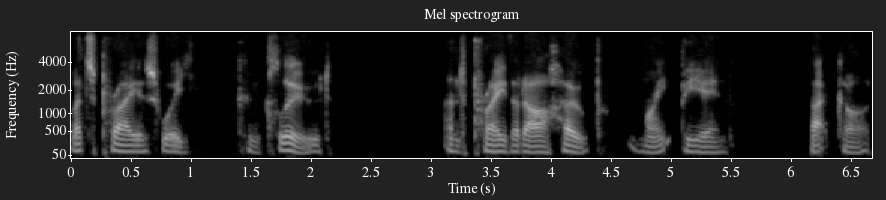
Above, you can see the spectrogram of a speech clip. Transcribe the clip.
Let's pray as we conclude and pray that our hope might be in that God.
